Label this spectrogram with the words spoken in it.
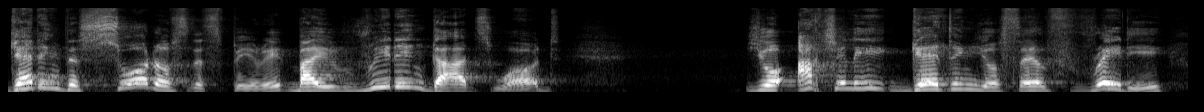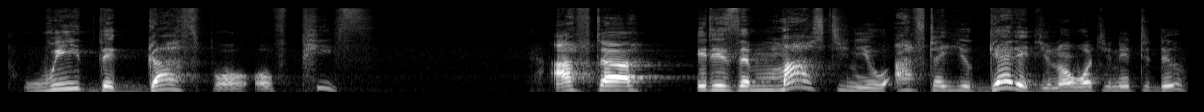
getting the sword of the Spirit, by reading God's word, you're actually getting yourself ready with the gospel of peace. After it is a must in you, after you get it, you know what you need to do?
